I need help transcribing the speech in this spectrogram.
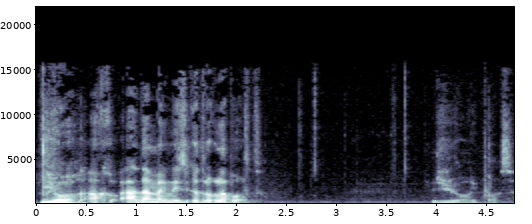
Jó. Akkor Ádám, megnézzük a droglabort? Jaj, basz.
